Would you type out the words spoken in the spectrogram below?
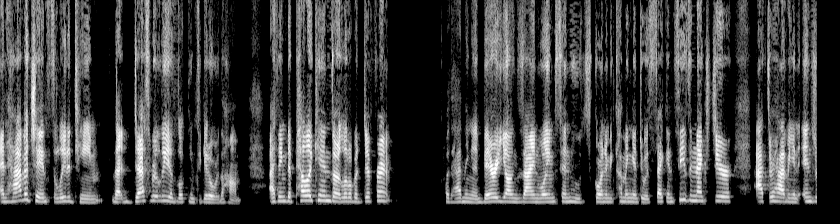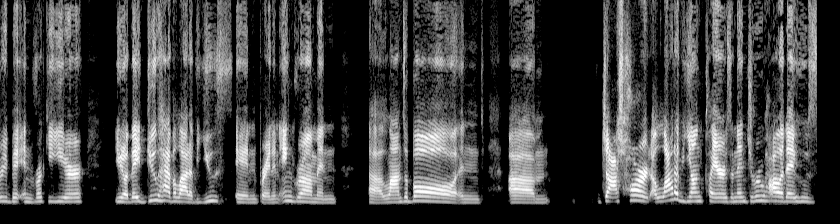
and have a chance to lead a team that desperately is looking to get over the hump. I think the Pelicans are a little bit different with having a very young Zion Williamson who's going to be coming into his second season next year after having an injury bit in rookie year. You know, they do have a lot of youth in Brandon Ingram and uh, Lonzo Ball and um, Josh Hart, a lot of young players, and then Jrue Holiday, who's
